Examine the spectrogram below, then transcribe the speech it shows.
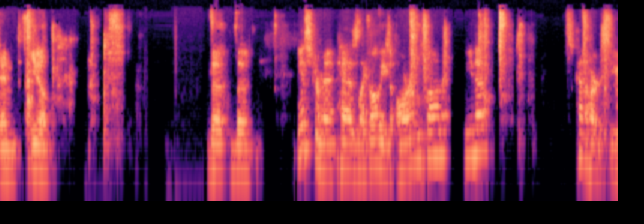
and you know the the instrument has like all these arms on it. You know, it's kind of hard to see.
